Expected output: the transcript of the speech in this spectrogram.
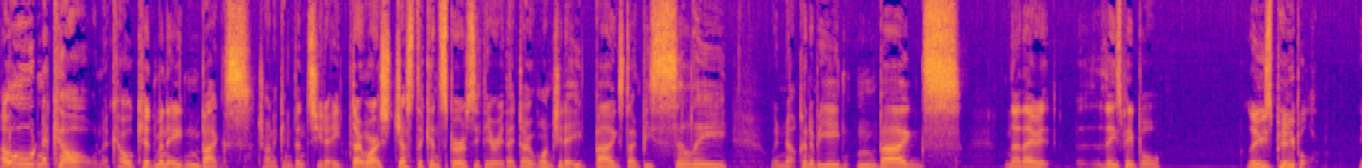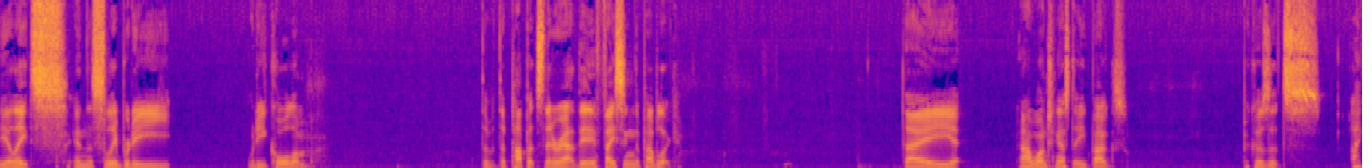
Old Nicole, Nicole Kidman eating bugs, trying to convince you to eat. Don't worry, it's just a conspiracy theory. They don't want you to eat bugs. Don't be silly. We're not going to be eating bugs. No, they, these people, these people the elites and the celebrity what do you call them the the puppets that are out there facing the public. They are wanting us to eat bugs because it's I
